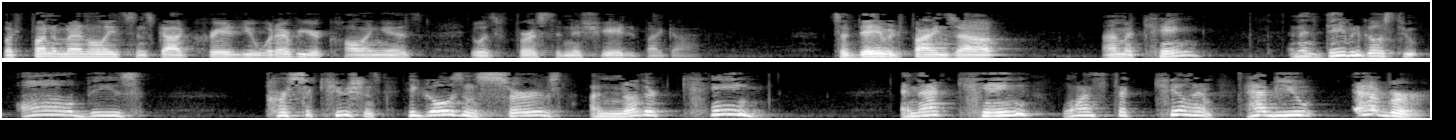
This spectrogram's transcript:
but fundamentally, since God created you, whatever your calling is, it was first initiated by God. So David finds out, I'm a king. And then David goes through all these persecutions. He goes and serves another king. And that king wants to kill him. Have you ever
